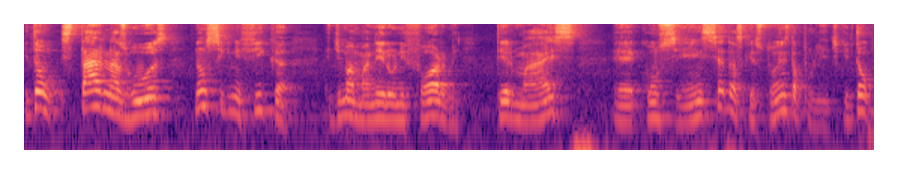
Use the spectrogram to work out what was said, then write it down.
Então, estar nas ruas não significa, de uma maneira uniforme, ter mais é, consciência das questões da política. Então,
